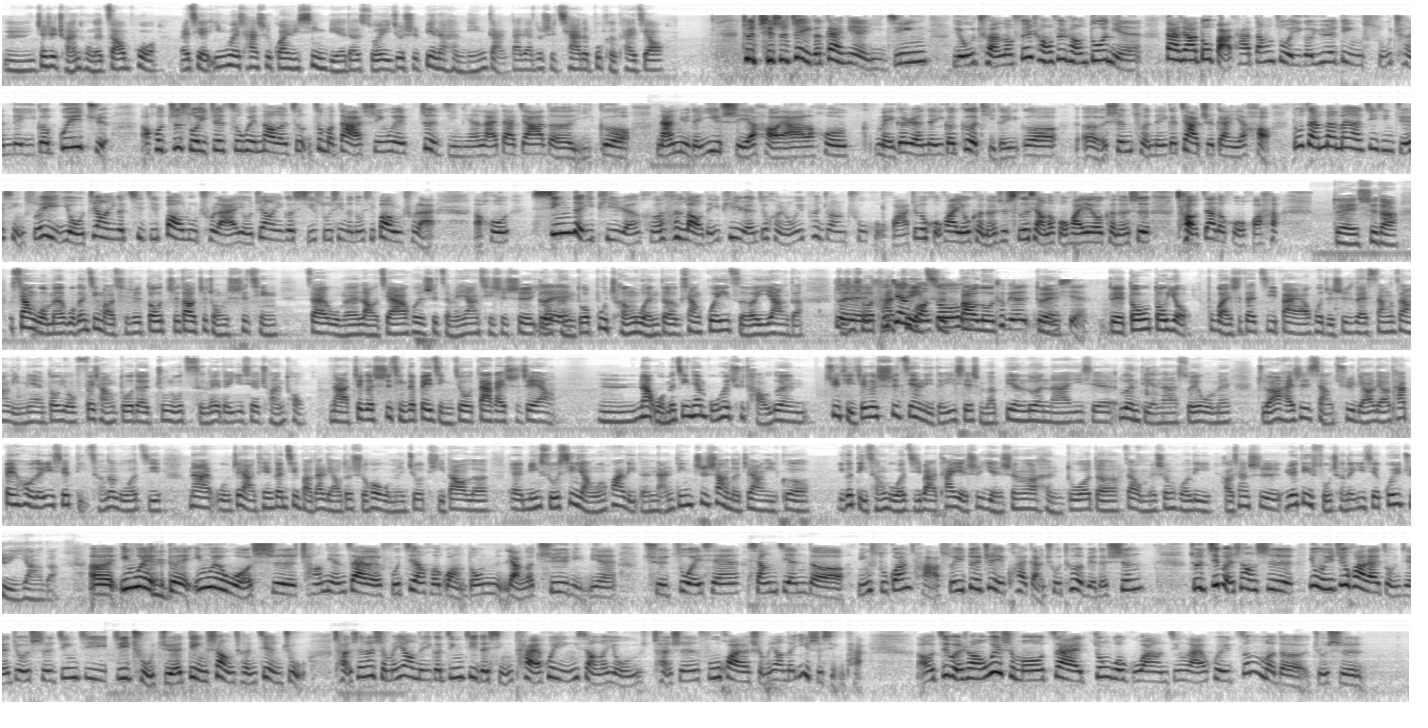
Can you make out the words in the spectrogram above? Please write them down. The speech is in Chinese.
嗯，这是传统的糟粕，而且因为它是关于性别的，所以就是变得很敏感，大家都是掐的不可开交。就其实这个概念已经流传了非常非常多年，大家都把它当做一个约定俗成的一个规矩。然后之所以这次会闹得这这么大，是因为这几年来大家的一个男女的意识也好呀，然后每个人的一个个体的一个呃生存的一个价值感也好，都在慢慢的进行觉醒，所以有这样一个契机暴露出来，有这样一个习俗性的东西暴露出来，然后新的一批人和 老的一批人就很容易碰撞出火。花这个火花有可能是思想的火花，也有可能是吵架的火花。对，是的，像我们，我跟静宝其实都知道这种事情，在我们老家或者是怎么样，其实是有很多不成文的，像规则一样的。只是说他这一次暴露特别明显，对，都都有，不管是在祭拜啊，或者是在丧葬里面，都有非常多的诸如此类的一些传统。那这个事情的背景就大概是这样。嗯，那我们今天不会去讨论具体这个事件里的一些什么辩论呐，一些论点呐，所以我们主要还是想去聊聊它背后的一些底层的逻辑。那我这两天跟静宝在聊的时候，我们就提到了，呃，民俗信仰文化里的男丁至上的这样一个。一个底层逻辑吧，它也是衍生了很多的，在我们生活里好像是约定俗成的一些规矩一样的。呃，因为对，因为我是常年在福建和广东两个区域里面去做一些乡间的民俗观察，所以对这一块感触特别的深。就基本上是用一句话来总结，就是经济基础决定上层建筑，产生了什么样的一个经济的形态，会影响了有产生孵化了什么样的意识形态。然后基本上，为什么在中国古往今来会这么的，就是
